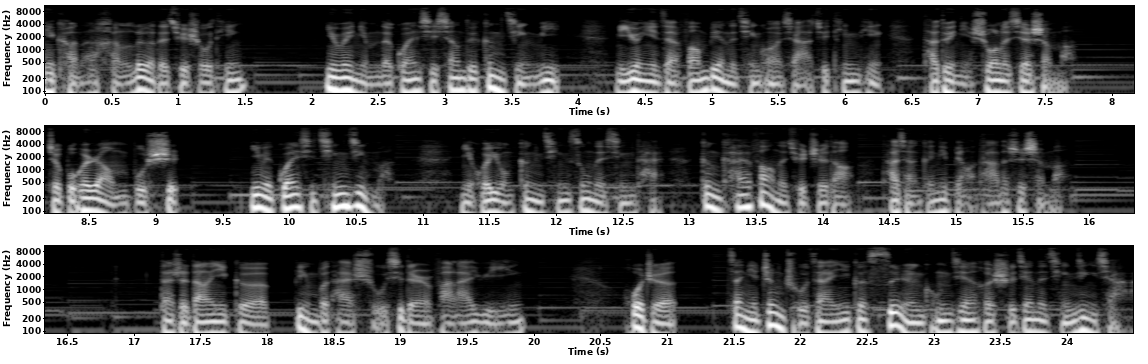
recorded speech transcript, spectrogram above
你可能很乐的去收听，因为你们的关系相对更紧密，你愿意在方便的情况下去听听他对你说了些什么。就不会让我们不适，因为关系亲近嘛，你会用更轻松的心态、更开放的去知道他想跟你表达的是什么。但是，当一个并不太熟悉的人发来语音，或者在你正处在一个私人空间和时间的情境下，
